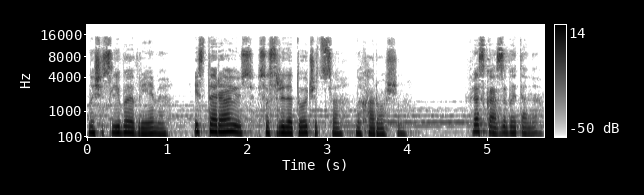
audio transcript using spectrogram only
на счастливое время, и стараюсь сосредоточиться на хорошем. Рассказывает она.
